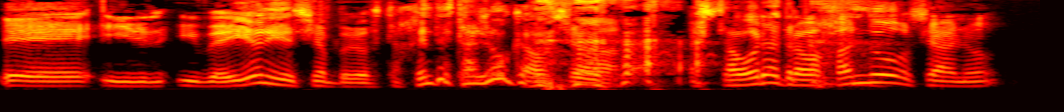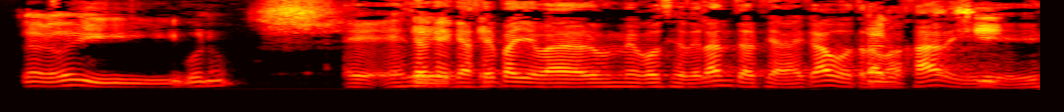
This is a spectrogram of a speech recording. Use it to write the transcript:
eh, y, y, veían y decían, pero esta gente está loca, o sea, hasta ahora trabajando, o sea, no. Claro, y bueno. Eh, es lo que hay que hacer para llevar un negocio adelante, al fin y al cabo, trabajar claro, y, sí.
